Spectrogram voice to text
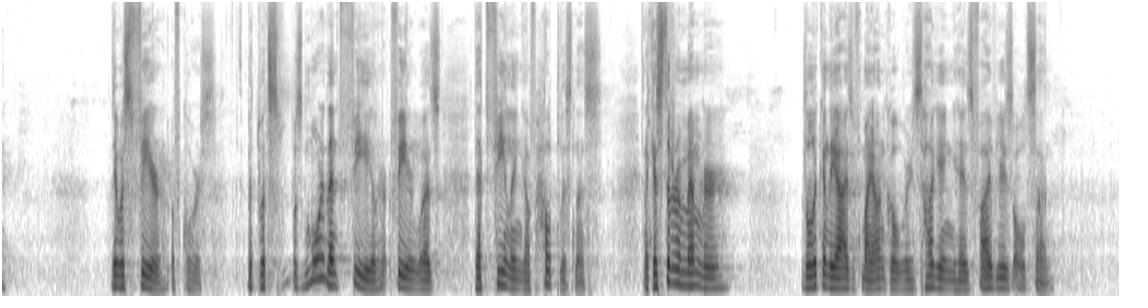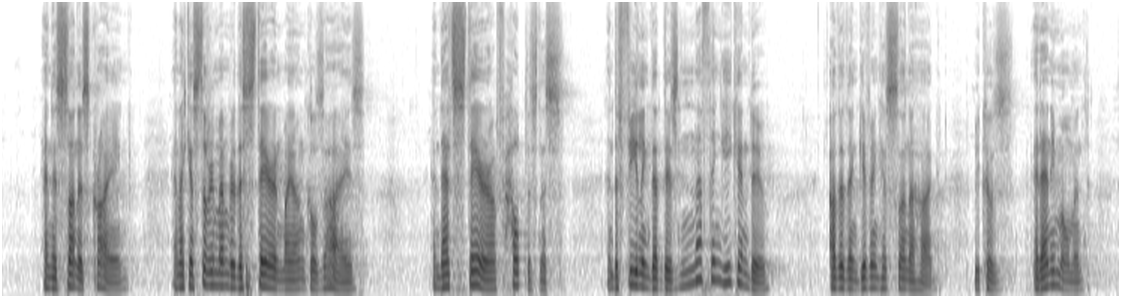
There was fear, of course. But what was more than fear, fear was that feeling of helplessness. And I can still remember the look in the eyes of my uncle where he's hugging his five years old son. And his son is crying. And I can still remember the stare in my uncle's eyes. And that stare of helplessness and the feeling that there's nothing he can do other than giving his son a hug. Because at any moment,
